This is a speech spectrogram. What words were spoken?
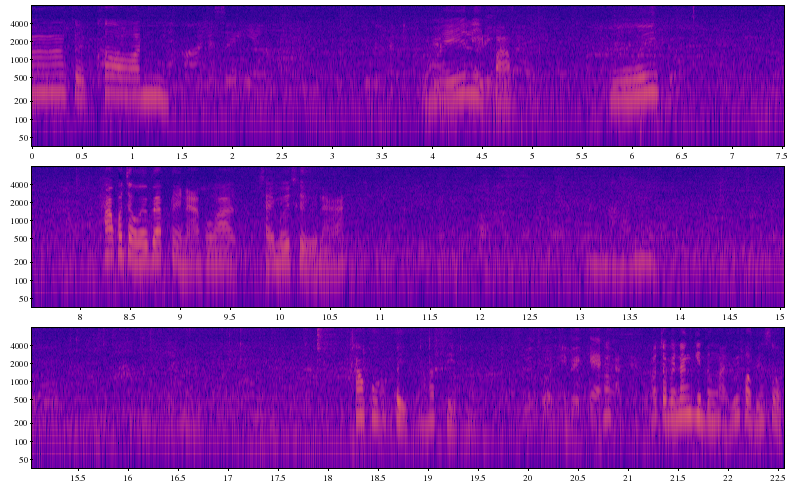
ากทุกคนหมอจะซื้อเลี้ยงเฮ้ยหลีปั๊บเฮ้ยภาพก็จะแวบๆหน่อยนะ เพราะว่าใช้มือถือนะอืมข้าวคลุกกะปินะครับสิบนะซื้อส่วนนี้ไปแก้ขัดเนี่ยเราจะไปนั่งกินตรงไหนวิปอบเปี๊ยะสด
